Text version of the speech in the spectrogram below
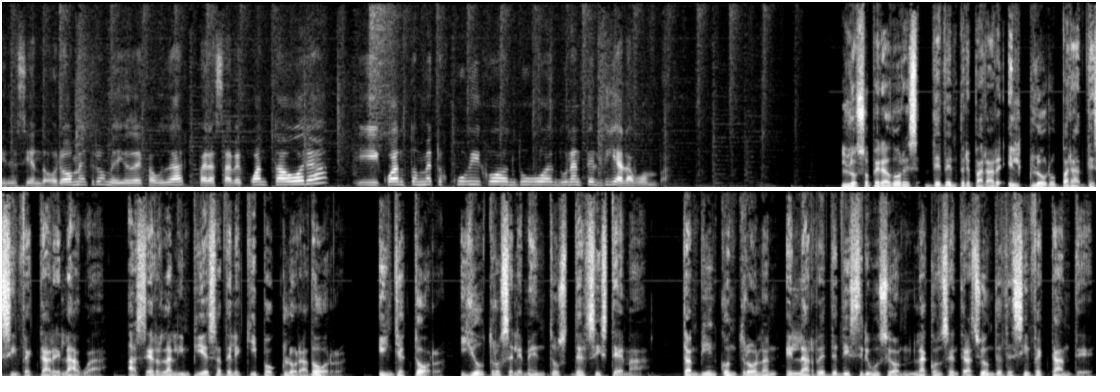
viene siendo orómetro, medio de caudal, para saber cuánta hora y cuántos metros cúbicos anduvo durante el día la bomba. Los operadores deben preparar el cloro para desinfectar el agua, hacer la limpieza del equipo clorador, inyector y otros elementos del sistema. También controlan en la red de distribución la concentración de desinfectante,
